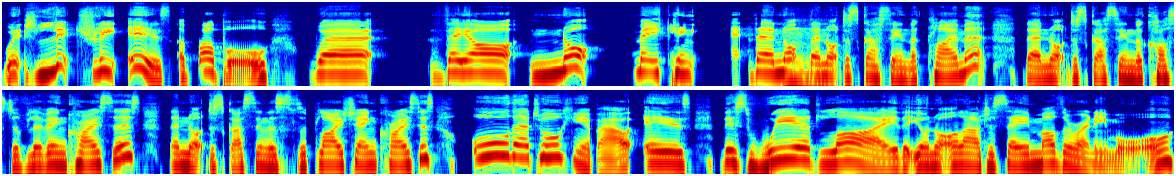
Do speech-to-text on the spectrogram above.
which literally is a bubble where they are not making eh, they're not mm. they're not discussing the climate they're not discussing the cost of living crisis they're not discussing the supply chain crisis all they're talking about is this weird lie that you're not allowed to say mother anymore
